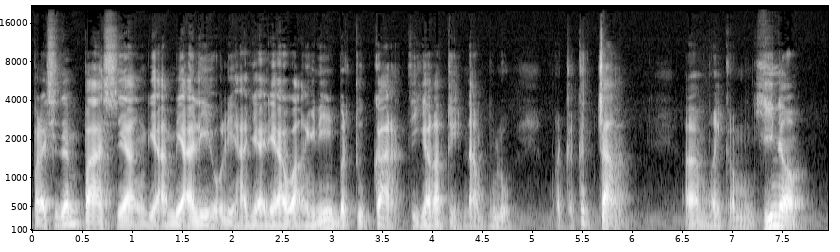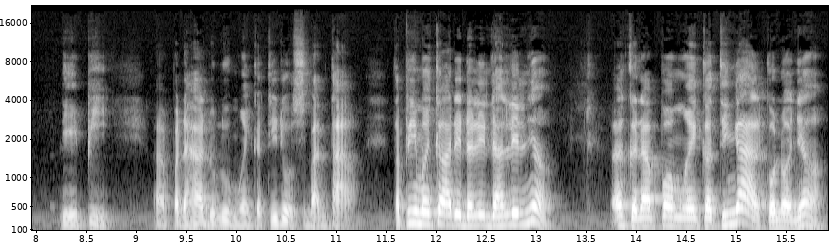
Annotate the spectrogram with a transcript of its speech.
Presiden PAS yang diambil alih oleh Haji Adi Awang ini bertukar 360. Mereka kecam. Uh, mereka menghina DAP. Uh, padahal dulu mereka tidur sebantal. Tapi mereka ada dalil-dalilnya. Uh, kenapa mereka tinggal kononnya.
